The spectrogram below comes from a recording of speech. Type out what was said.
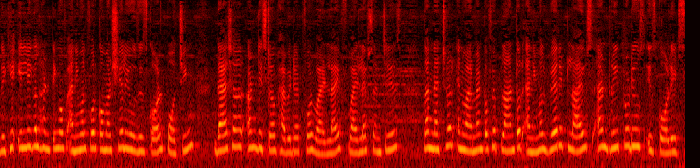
देखिए illegal hunting of animal for commercial use is called poaching dash are undisturbed habitat for wild life wild life sanctuaries the natural environment of a plant और animal where it lives and reproduce is called its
